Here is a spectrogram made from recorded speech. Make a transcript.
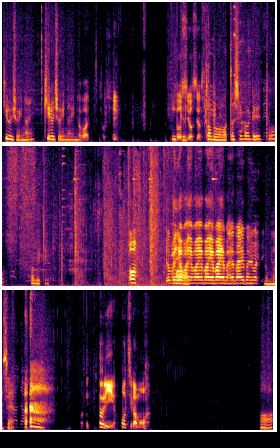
キルジョいない？キルジョいないの？やばい調子いいよしよしよし。多分私が冷凍かけてんだと。あやばいやばいやばいやばいやばいやばいやばいやばいやばい。すみません待って一人放置がもう。あ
